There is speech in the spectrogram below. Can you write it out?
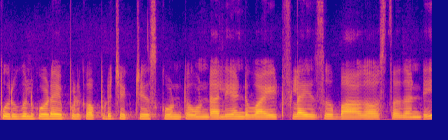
పురుగులు కూడా ఎప్పటికప్పుడు చెక్ చేసుకుంటూ ఉండాలి. అండ్ వైట్ ఫ్లైస్ బాగా వస్తుందండి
